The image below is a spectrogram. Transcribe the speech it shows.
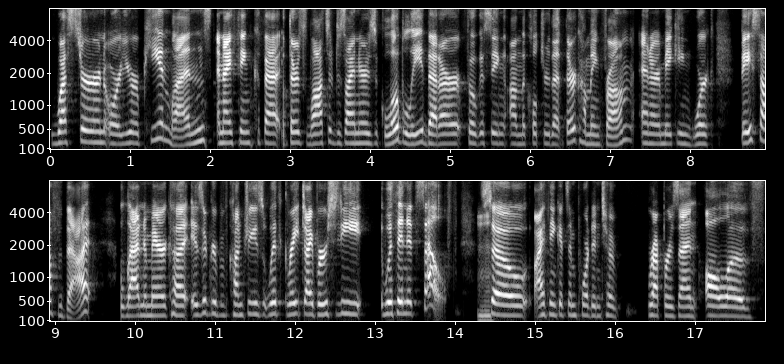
Western or European lens. And I think that there's lots of designers globally that are focusing on the culture that they're coming from and are making work based off of that. Latin America is a group of countries with great diversity within itself. Mhm. So I think it's important to represent all of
